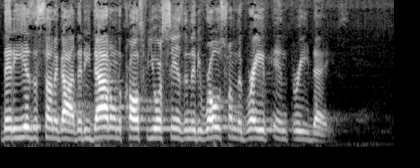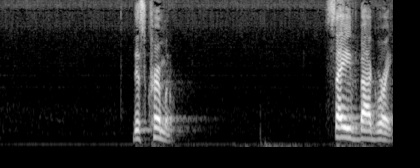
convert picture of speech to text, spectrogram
that he is the Son of God, that he died on the cross for your sins, and that he rose from the grave in three days. This criminal, saved by grace,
